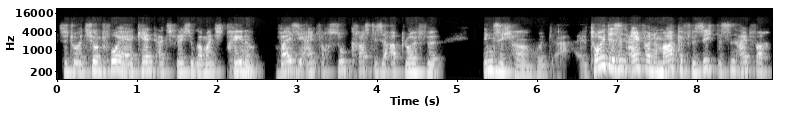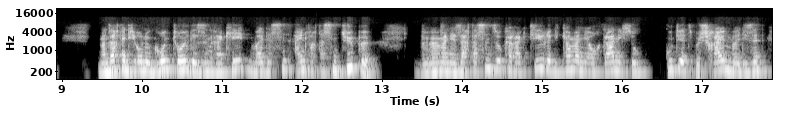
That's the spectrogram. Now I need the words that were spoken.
Situationen vorher erkennt als vielleicht sogar manch Trainer, weil sie einfach so krass diese Abläufe in sich haben. Und äh, Torhüter sind einfach eine Marke für sich. Das sind einfach man sagt ja nicht ohne Grund, Tulde sind Raketen, weil das sind einfach, das sind Typen. Wenn man ja sagt, das sind so Charaktere, die kann man ja auch gar nicht so gut jetzt beschreiben, weil die sind,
